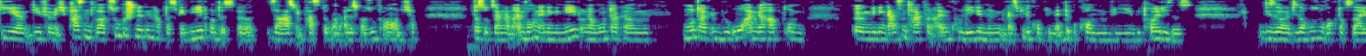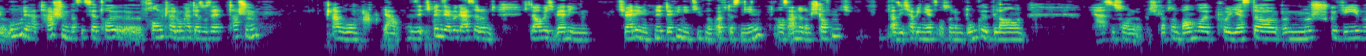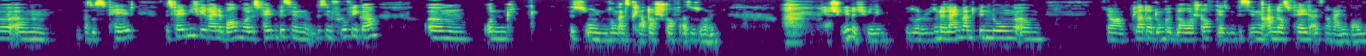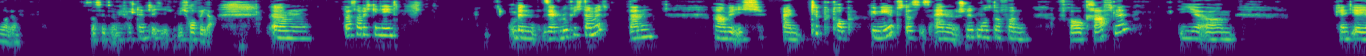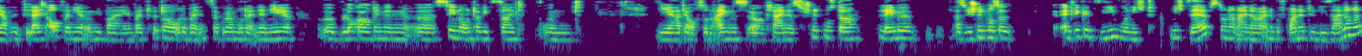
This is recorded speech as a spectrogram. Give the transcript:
die, die für mich passend war, zugeschnitten, habe das genäht und es äh, saß und passte und alles war super und ich habe das sozusagen an einem Wochenende genäht und am Montag ähm, Montag im Büro angehabt und irgendwie den ganzen Tag von allen Kolleginnen ganz viele Komplimente bekommen, wie, wie toll dieses, dieser, dieser Hosenrock doch sei. Und, uh, der hat Taschen, das ist ja toll. Äh, Frauenkleidung hat ja so selten Taschen. Also, ja, ich bin sehr begeistert und ich glaube, ich werde ihn, ich werde den Schnitt definitiv noch öfters nähen, aus anderen Stoffen. Ich, also ich habe ihn jetzt aus so einem dunkelblauen, ja, es ist so ein, ich glaube, so ein Baumwoll-Polyester-Mischgewebe. Ähm, also es fällt, es fällt nicht wie reine Baumwolle, es fällt ein bisschen, ein bisschen fluffiger. Ähm, und ist so ein, so ein ganz glatter Stoff, also so ein, ja, schwierig wie, so, so eine Leinwandbindung, ähm, ja, glatter dunkelblauer Stoff, der so ein bisschen anders fällt als eine reine Baumwolle. Ist das jetzt irgendwie verständlich? Ich, ich hoffe ja. Ähm, das habe ich genäht und bin sehr glücklich damit. Dann habe ich ein Tip-Top genäht. Das ist ein Schnittmuster von Frau Krafteln. Die ähm, kennt ihr ja vielleicht auch, wenn ihr irgendwie bei, bei Twitter oder bei Instagram oder in der Nähe äh, Bloggerinnen-Szene äh, unterwegs seid. Und die hat ja auch so ein eigenes äh, kleines Schnittmuster-Label. Also die Schnittmuster entwickelt sie wohl nicht, nicht selbst, sondern eine, eine befreundete Designerin,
